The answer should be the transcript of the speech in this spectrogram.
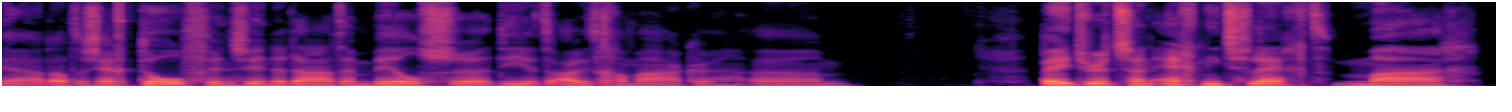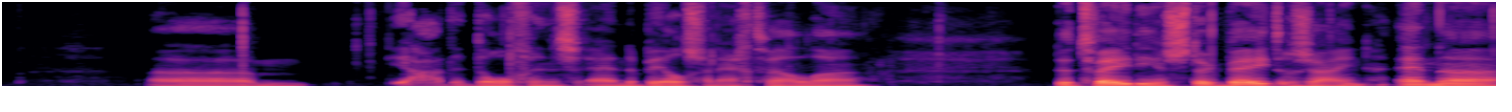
Ja, dat is echt Dolphins inderdaad en Bills uh, die het uit gaan maken. Um, Patriots zijn echt niet slecht, maar um, ja, de Dolphins en de Bills zijn echt wel uh, de twee die een stuk beter zijn. En uh,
